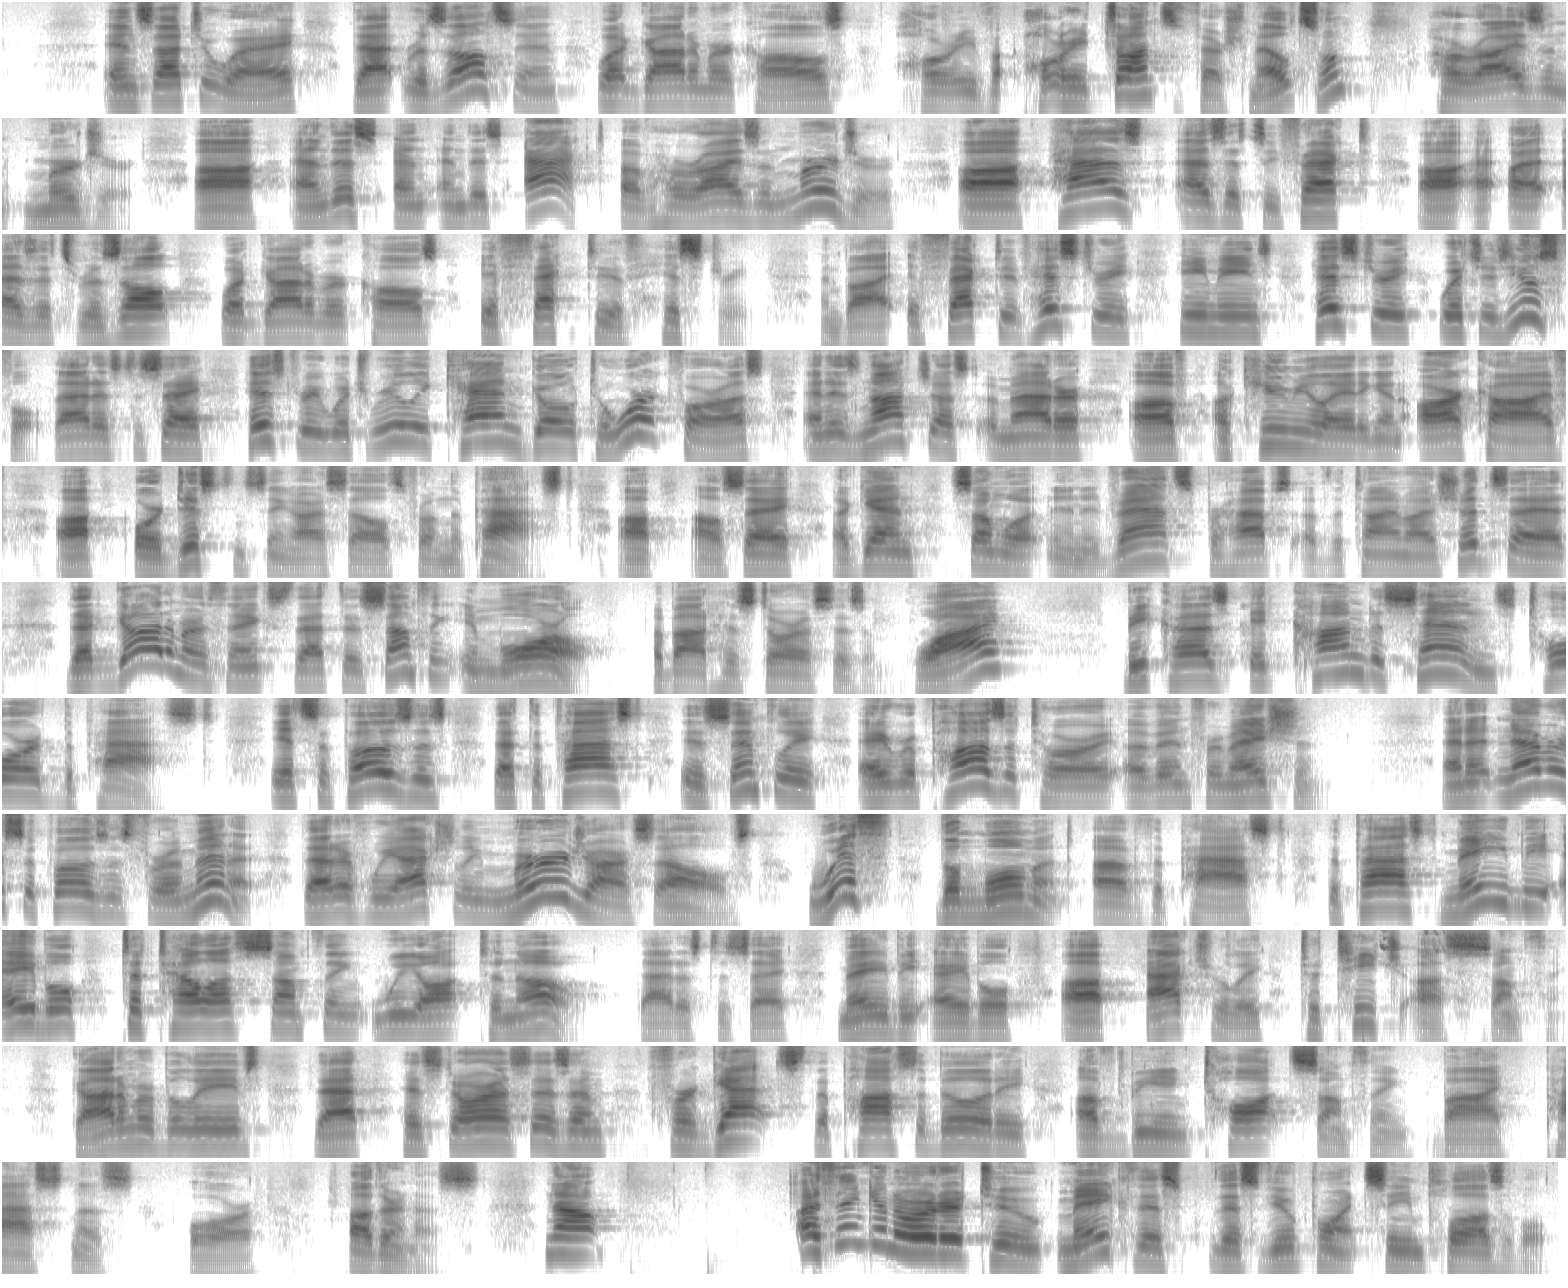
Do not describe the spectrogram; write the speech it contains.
in such a way that results in what Gadamer calls Horizontsverschmelzung, horizon merger. Uh, and, this, and, and this act of horizon merger uh, has as its effect, uh, a, as its result, what Gadamer calls effective history. And by effective history, he means history which is useful. That is to say, history which really can go to work for us and is not just a matter of accumulating an archive uh, or distancing ourselves from the past. Uh, I'll say again, somewhat in advance, perhaps, of the time I should say it, that Gadamer thinks that there's something immoral about historicism. Why? Because it condescends toward the past. It supposes that the past is simply a repository of information. And it never supposes for a minute that if we actually merge ourselves with the moment of the past, the past may be able to tell us something we ought to know. That is to say, may be able uh, actually to teach us something. Gadamer believes that historicism forgets the possibility of being taught something by pastness or otherness. Now, I think in order to make this, this viewpoint seem plausible,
